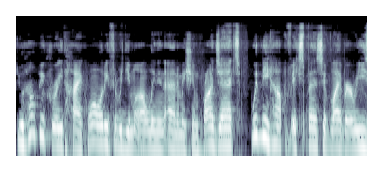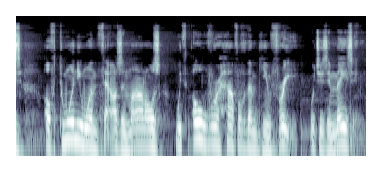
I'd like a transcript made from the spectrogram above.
to help you create high quality 3D modeling and animation projects with the help of expensive libraries of 21,000 models with over half of them being free, which is amazing.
